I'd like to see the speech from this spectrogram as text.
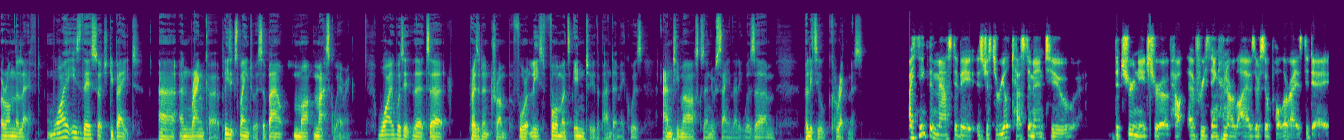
are on the left, why is there such debate uh, and rancor? Please explain to us about ma- mask wearing. Why was it that uh, President Trump, for at least four months into the pandemic, was anti-masks and he was saying that it was um, political correctness? I think the mass debate is just a real testament to the true nature of how everything in our lives are so polarized today.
